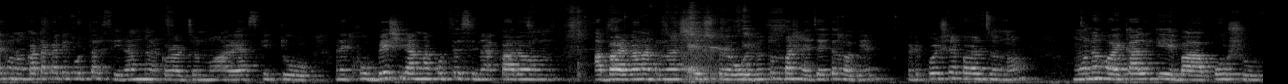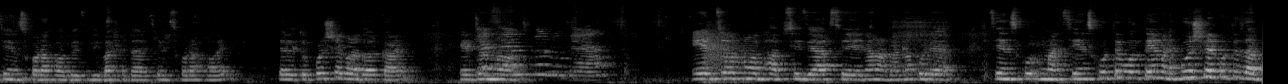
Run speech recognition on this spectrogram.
এখনও কাটাকাটি করতেছি রান্না করার জন্য, আর আজকে একটু মানে খুব বেশি রান্না করতেছি না, কারণ আবার রান্না টান্না শেষ করে ওই নতুন বাসায় যাইতে হবে। এটা পরিষ্কার করার জন্য মনে হয় কালকে বা পরশু চেঞ্জ করা হবে, যদি বাসাটা চেঞ্জ করা হয়। তাহলে তো পরিষ্কার করা দরকার। এর জন্য এর জন্য ভাবছি যে আছে রান্না টান্না করে চেঞ্জ মানে চেঞ্জ করতে বলতে মানে পরিষ্কার করতে যাব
